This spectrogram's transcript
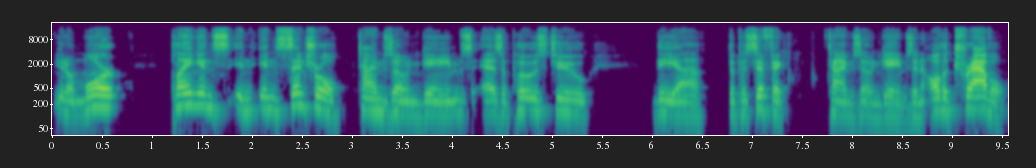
you know, more playing in in, in central time zone games as opposed to the uh the Pacific time zone games and all the travel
